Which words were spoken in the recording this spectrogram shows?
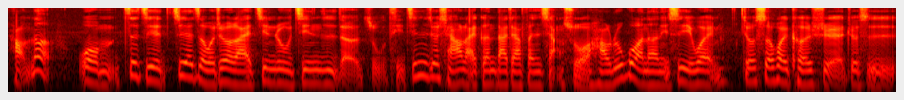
好，那。我这接接着我就来进入今日的主题。今日就想要来跟大家分享说，好，如果呢你是一位就社会科学就是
